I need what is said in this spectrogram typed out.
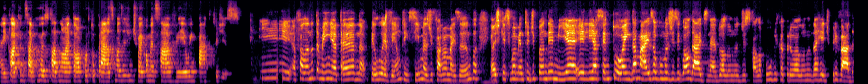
Aí, claro que a gente sabe que o resultado não é tão a curto prazo, mas a gente vai começar a ver o impacto disso. E falando também até na, pelo evento em si, mas de forma mais ampla, eu acho que esse momento de pandemia ele acentuou ainda mais algumas desigualdades, né, do aluno de escola pública para o aluno da rede privada.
